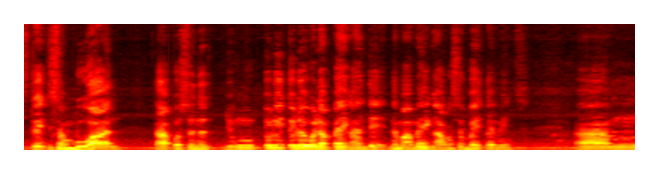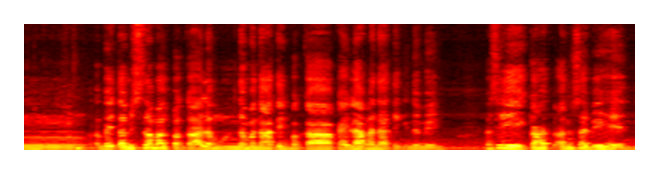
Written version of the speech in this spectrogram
straight isang buwan, tapos sunod, yung tuloy-tuloy walang pahinga, hindi. Namamahinga ako sa vitamins. Um, vitamins naman, pagka alam naman natin, pagka kailangan nating inumin. Kasi kahit anong sabihin,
